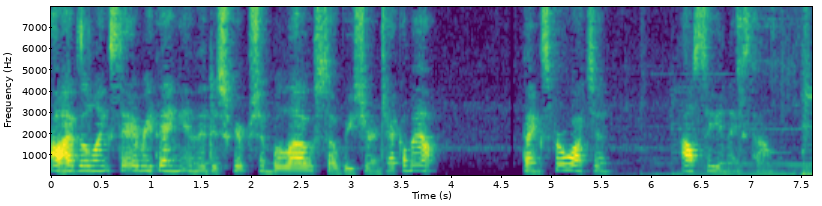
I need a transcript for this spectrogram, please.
I'll have the links to everything in the description below, so be sure and check them out. Thanks for watching. I'll see you next time.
